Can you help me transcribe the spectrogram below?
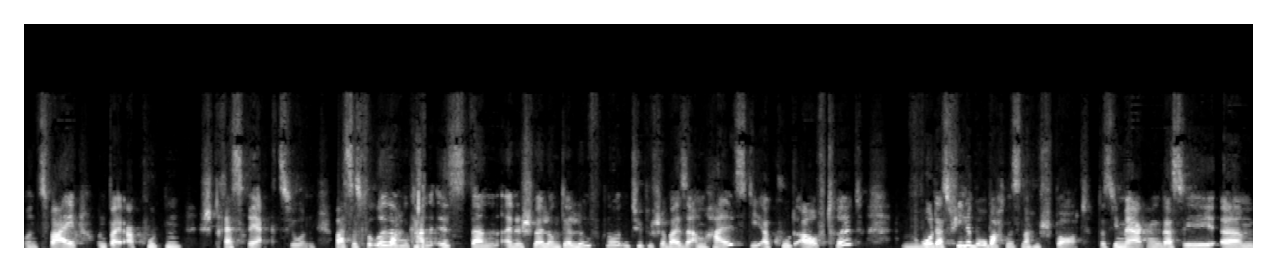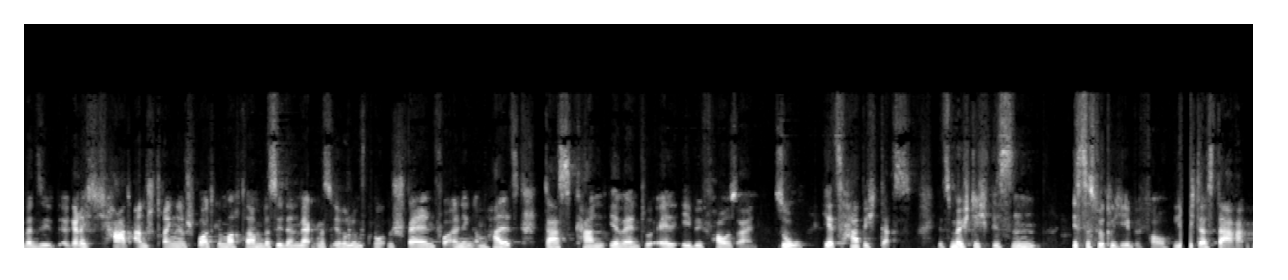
und 2 und bei akuten Stressreaktionen. Was das verursachen kann, ist dann eine Schwellung der Lymphknoten, typischerweise am Hals, die akut auftritt. Wo das viele beobachten, ist nach dem Sport. Dass sie merken, dass sie, ähm, wenn sie richtig hart anstrengenden Sport gemacht haben, dass sie dann merken, dass ihre Lymphknoten schwellen, vor allen Dingen am Hals. Das kann eventuell EBV sein. So, jetzt habe ich das. Jetzt möchte ich wissen, ist das wirklich EBV? Liegt das daran?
